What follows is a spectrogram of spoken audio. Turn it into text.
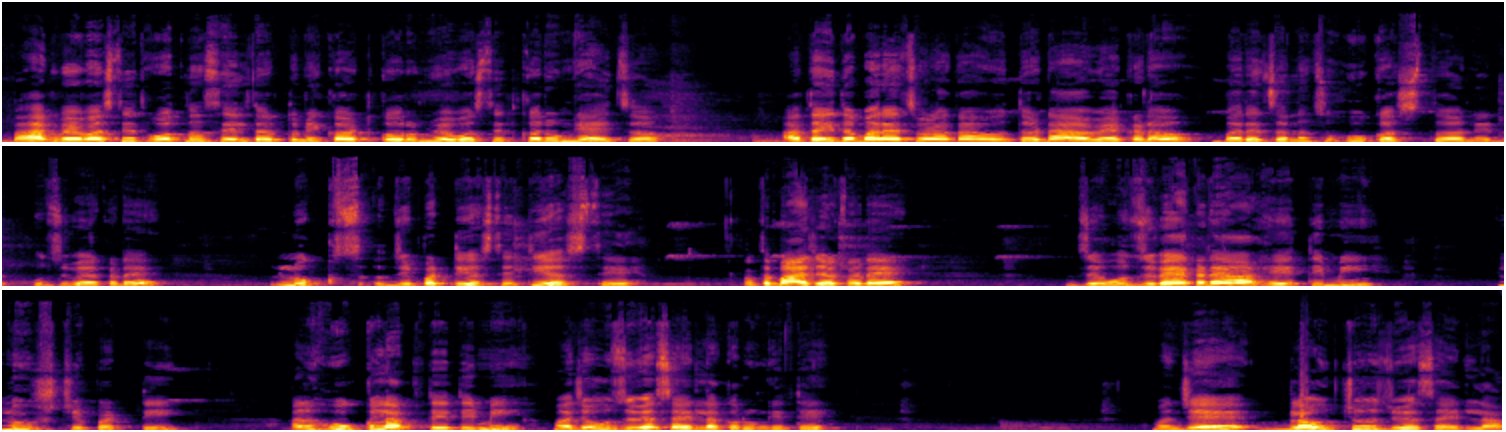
भाग व्यवस्थित होत नसेल तर तुम्ही कट करून व्यवस्थित करून घ्यायचं. आता इथं बऱ्याच वेळा काय होतं? डाव्याकडं बऱ्याच जणांचं हुक असतं आणि उजव्याकडे लुक्स जी पट्टी असते ती असते. आता माझ्याकडे जे उजव्याकडे आहे ती मी लूजची पट्टी आणि हुक लागते ती मी माझ्या उजव्या साईडला करून घेते. म्हणजे ब्लाऊजच्या उजव्या साईडला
